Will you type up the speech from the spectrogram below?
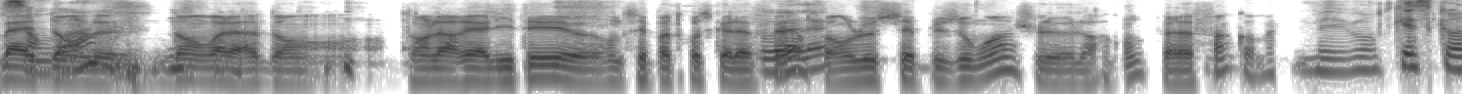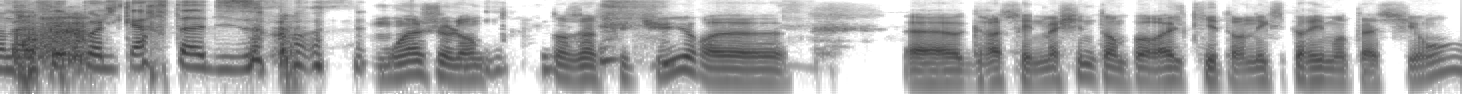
s'en dans va? le dans voilà, dans dans la réalité, heu, on ne sait pas trop ce qu'elle a fait, Voilà. enfin on le sait plus ou moins, je le le raconte à la fin quand même. Mais bon, qu'est-ce qu'en a fait Paul Cartat, disons? Moi, je l'entraîne dans un futur, heu heu, grâce à une machine temporelle qui est en expérimentation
